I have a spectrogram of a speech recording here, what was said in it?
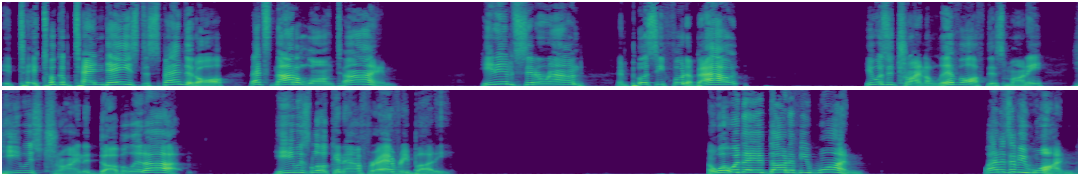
it, t- it took him 10 days to spend it all. That's not a long time. He didn't sit around and pussyfoot about. He wasn't trying to live off this money. He was trying to double it up. He was looking out for everybody. And what would they have done if he won? What happens if he won?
